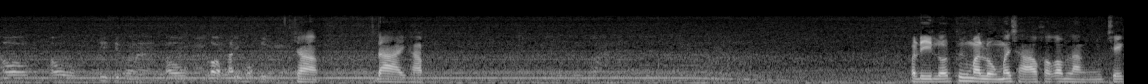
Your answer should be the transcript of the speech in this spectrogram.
เอาเอาที่สิบมาเอารอบพันหกสิบครับ ได้ครับ พอดีรถเพิ่งมาลงเมื่อเช้าเขากำลังเช็ค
